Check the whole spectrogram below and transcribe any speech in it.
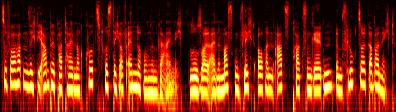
Zuvor hatten sich die Ampelparteien noch kurzfristig auf Änderungen geeinigt. So soll eine Maskenpflicht auch in Arztpraxen gelten, im Flugzeug aber nicht.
